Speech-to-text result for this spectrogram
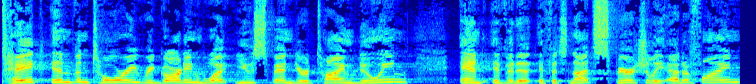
Take inventory regarding what you spend your time doing, and if, it, if it's not spiritually edifying,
